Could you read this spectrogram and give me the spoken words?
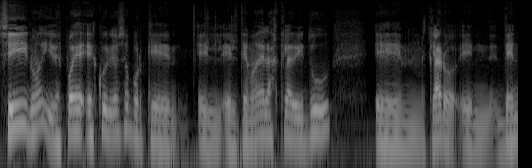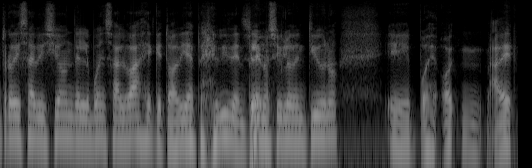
Sí, ¿no? Y después es curioso porque el, el tema de la esclavitud, eh, claro, dentro de esa visión del buen salvaje que todavía pervive en pleno siglo XXI, eh, pues, a ver,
